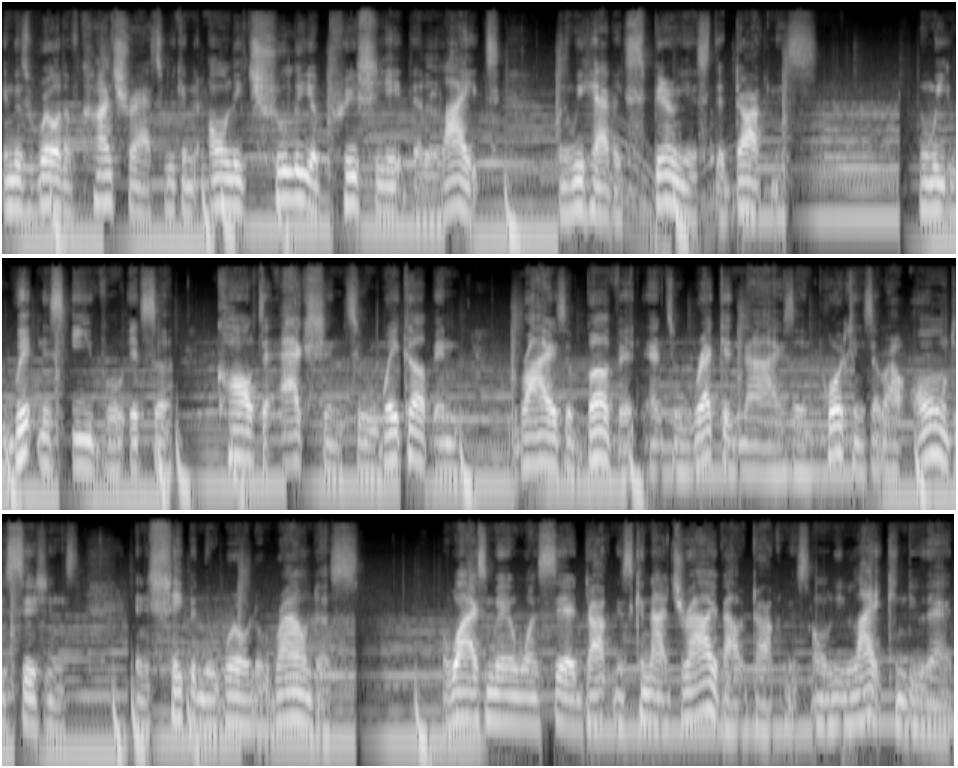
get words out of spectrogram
In this world of contrast, we can only truly appreciate the light when we have experienced the darkness. When we witness evil, it's a call to action to wake up and rise above it and to recognize the importance of our own decisions in shaping the world around us. A wise man once said, Darkness cannot drive out darkness, only light can do that.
